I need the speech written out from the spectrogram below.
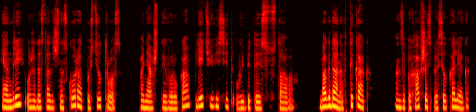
и Андрей уже достаточно скоро отпустил трос, поняв, что его рука плетью висит, выбитая из сустава. «Богданов, ты как?» Запыхавшись, спросил коллега,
